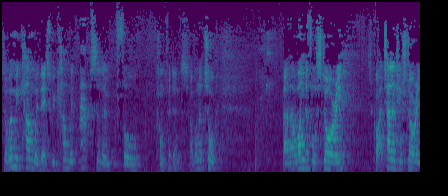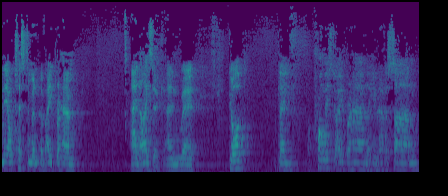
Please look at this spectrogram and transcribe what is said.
So when we come with this, we come with absolute full confidence. I want to talk about that wonderful story. It's quite a challenging story in the Old Testament of Abraham and Isaac, and where God gave a promise to Abraham that he would have a son,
